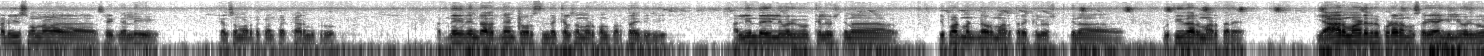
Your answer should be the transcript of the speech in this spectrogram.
ಅಡವಿ ಸೋಮನಾಳ ಸೈಟ್ನಲ್ಲಿ ಕೆಲಸ ಮಾಡ್ತಕ್ಕಂಥ ಕಾರ್ಮಿಕರು ಹದಿನೈದರಿಂದ ಹದಿನೆಂಟು ವರ್ಷದಿಂದ ಕೆಲಸ ಮಾಡ್ಕೊಂಡು ಬರ್ತಾ ಇದ್ದೀವಿ. ಅಲ್ಲಿಂದ ಇಲ್ಲಿವರೆಗೂ ಕೆಲವಷ್ಟು ದಿನ ಡಿಪಾರ್ಟ್ಮೆಂಟ್ನವ್ರು ಮಾಡ್ತಾರೆ ಕೆಲವಷ್ಟು ದಿನ ಗುತ್ತಿಗೆದಾರರು ಮಾಡ್ತಾರೆ. ಯಾರು ಮಾಡಿದರೂ ಕೂಡ ನಮಗೆ ಸರಿಯಾಗಿ ಇಲ್ಲಿವರೆಗೂ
